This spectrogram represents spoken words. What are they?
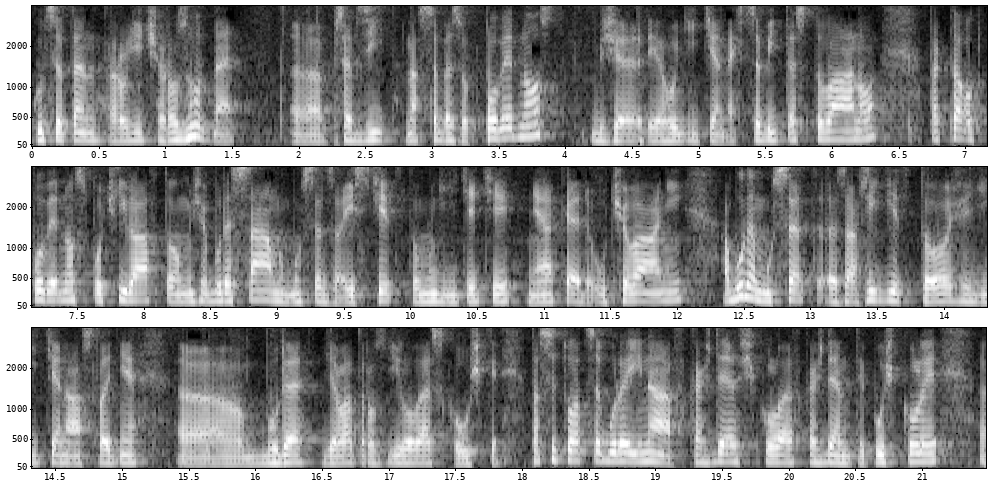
Pokud se ten rodič rozhodne převzít na sebe zodpovědnost, že jeho dítě nechce být testováno, tak ta odpovědnost spočívá v tom, že bude sám muset zajistit tomu dítěti nějaké doučování a bude muset zařídit to, že dítě následně eh, bude dělat rozdílové zkoušky. Ta situace bude jiná v každé škole, v každém typu školy. Eh,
